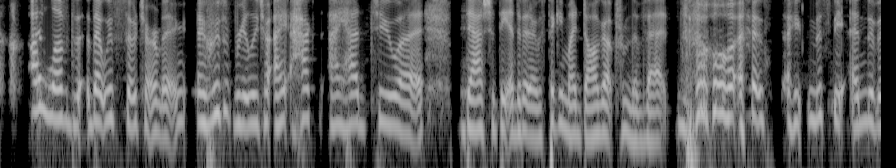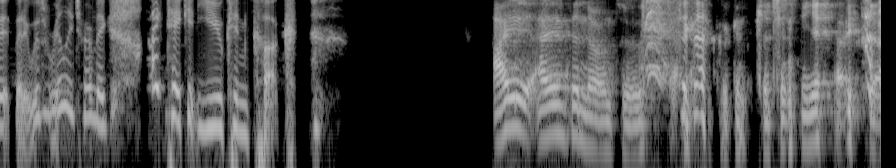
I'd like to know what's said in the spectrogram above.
I loved that that was so charming. It was really char I hack I had to, uh, dash at the end of it. I was picking my dog up from the vet, so I missed the end of it, but it was really charming. I take it you can cook. I I have been known to to, cook in the kitchen. Yeah, yeah,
